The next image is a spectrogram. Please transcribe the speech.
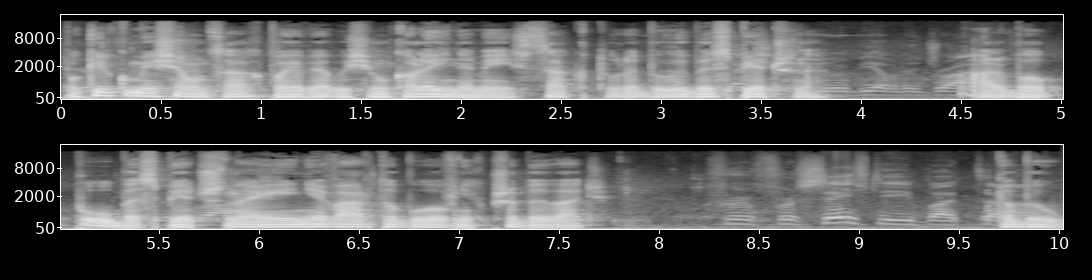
Po kilku miesiącach pojawiały się kolejne miejsca, które były bezpieczne, albo półbezpieczne i nie warto było w nich przebywać. To był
